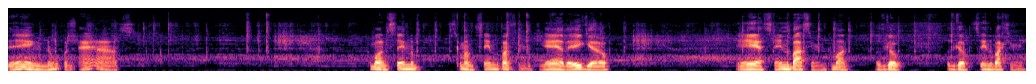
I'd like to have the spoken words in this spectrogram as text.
Dang, no one asked. Come on, stay in the come on, stay in the boxing room. Yeah, there you go. Yeah, stay in the boxing room. Come on. Let's go. Let's go. Stay in the boxing room.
